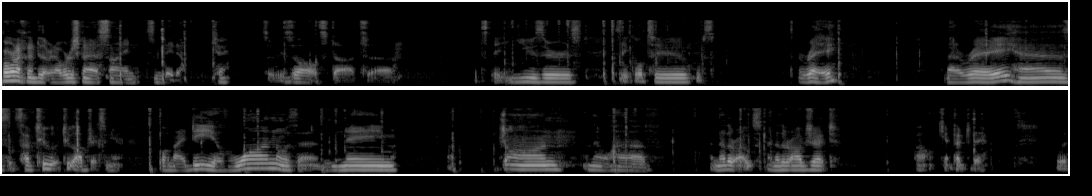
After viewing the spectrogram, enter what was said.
but we're not going to do that right now. We're just going to assign some data. Okay, so results dot uh, let's say users is equal to oops array that array has, let's have two, two objects in here. We'll have an ID of one with a name, John, and then we'll have another, another object, wow, can't type today, with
